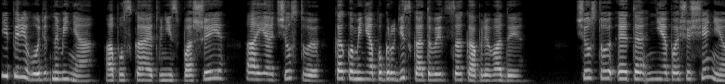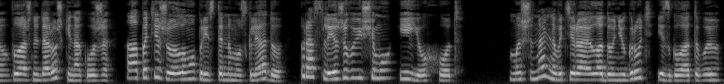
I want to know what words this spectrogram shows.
и переводит на меня, опускает вниз по шее, а я чувствую, как у меня по груди скатывается капля воды. Чувствую это не по ощущению влажной дорожки на коже, а по тяжелому пристальному взгляду, прослеживающему ее ход. Машинально вытираю ладонью грудь и сглатываю.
